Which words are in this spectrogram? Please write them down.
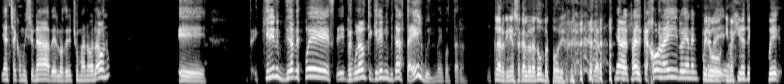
y ancha comisionada de los derechos humanos de la ONU. Eh, quieren invitar después, eh, regularon que quieren invitar hasta Elwin, me contaron. Claro, querían sacarlo de la tumba al pobre. Claro, el cajón ahí, lo iban a Pero imagínate fue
